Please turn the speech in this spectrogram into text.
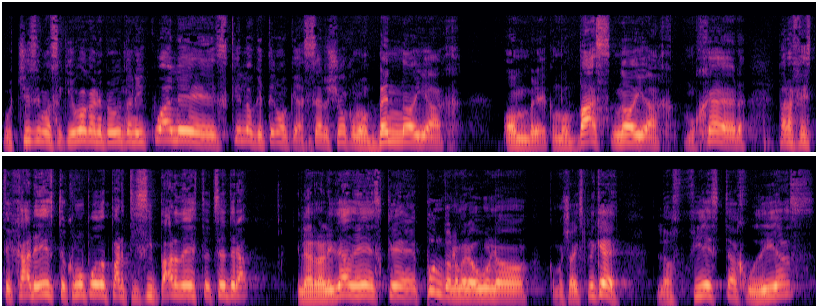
Muchísimos se equivocan y preguntan, ¿y cuál es? ¿Qué es lo que tengo que hacer yo como Ben Noyach, hombre, como Bas Noyach, mujer, para festejar esto? ¿Cómo puedo participar de esto? Etcétera. Y la realidad es que, punto número uno, como ya expliqué, las fiestas judías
